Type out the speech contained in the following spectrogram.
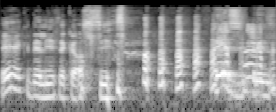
É, que delícia que é o season. 13, 13.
